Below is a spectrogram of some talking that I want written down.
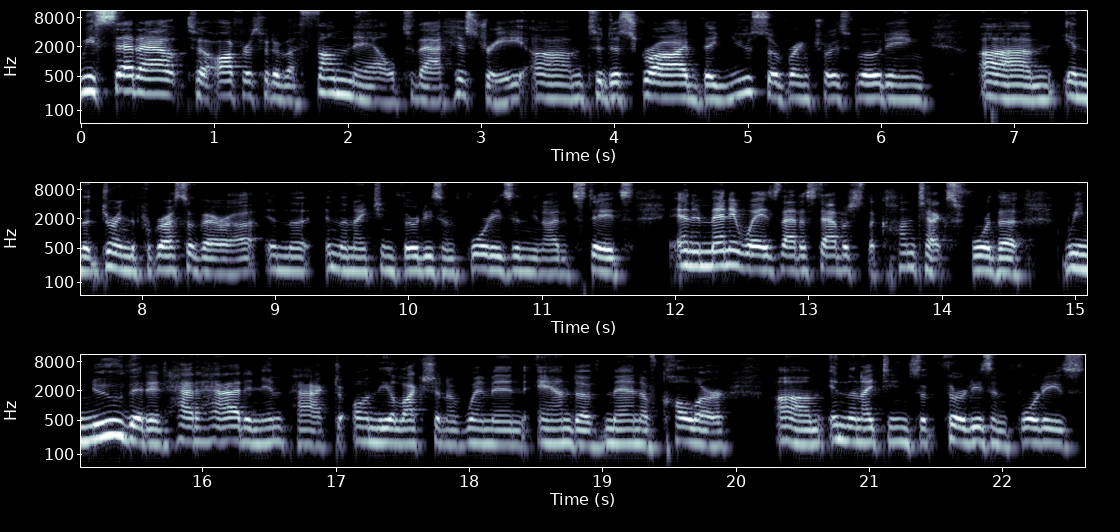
we set out to offer sort of a thumbnail to that history um, to describe the use of ranked choice voting um, in the during the progressive era in the in the 1930s and 40s in the United States, and in many ways that established the context for the. We knew that it had had an impact on the election of women and of men of color um, in the 1930s and 40s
